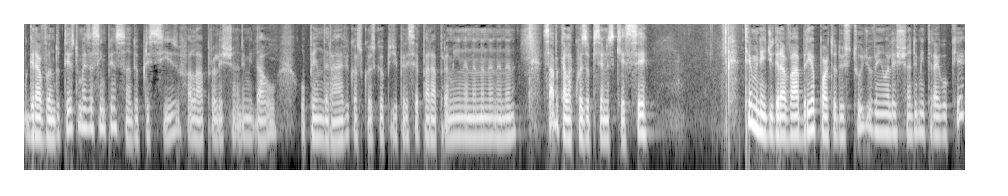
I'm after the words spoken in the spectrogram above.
gravando o texto, mas assim, pensando, eu preciso falar para o Alexandre me dar o, o pendrive com as coisas que eu pedi para ele separar para mim, nananana. Sabe aquela coisa para você não esquecer? Terminei de gravar, abri a porta do estúdio, vem o Alexandre e me entrega o quê?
